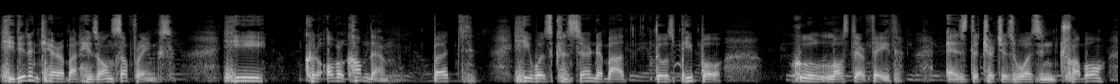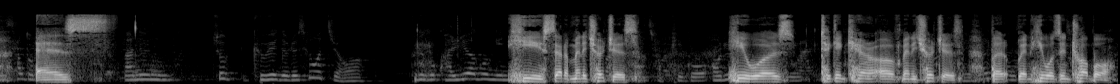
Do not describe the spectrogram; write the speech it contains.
He didn't care about his own sufferings. He could overcome them, but he was concerned about those people who lost their faith. As the churches was in trouble, as he set up many churches. He was taking care of many churches. But when he was in trouble,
